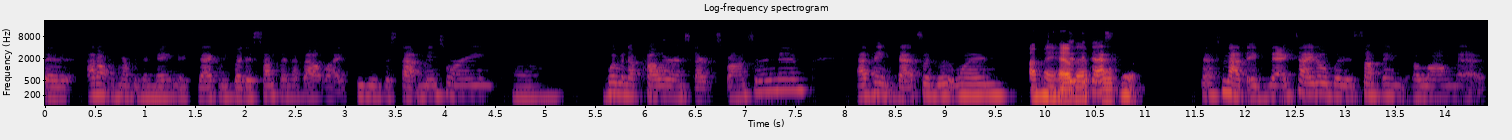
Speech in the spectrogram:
that I don't remember the name exactly, but it's something about like we need to stop mentoring um, women of color and start sponsoring them. I think that's a good one. I may have that. That's, that's not the exact title, but it's something along that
